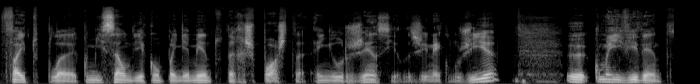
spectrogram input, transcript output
feito pela Comissão de Acompanhamento da Resposta em Urgência de Ginecologia. Eh, Como é evidente,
